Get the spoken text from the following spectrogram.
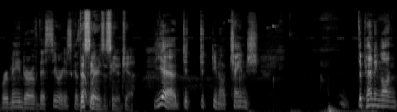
remainder of this series because this series would, is huge. Yeah, yeah, just, just, you know, change depending on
